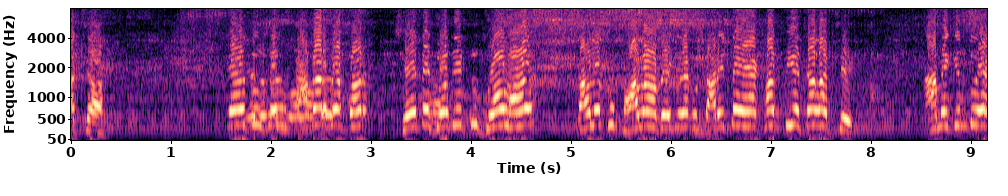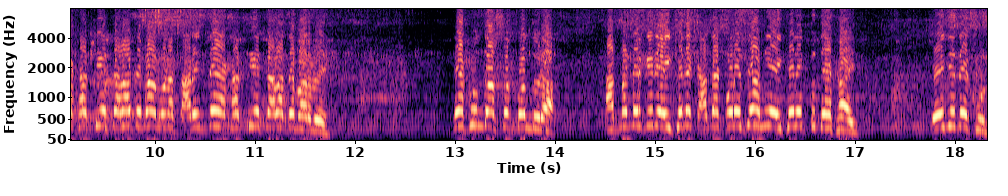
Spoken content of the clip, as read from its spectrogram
আচ্ছা। যেহেতু কাদার ব্যাপার সেটা যদি একটু জল হয় তাহলে খুব ভালো হবে। এই যে দেখুন তারিখটা এক হাত দিয়ে চালাচ্ছে। আমি কিন্তু এক হাত দিয়ে চালাতে পারব না তারিখটা এক হাত দিয়ে চালাতে পারবে। দেখুন দর্শক বন্ধুরা আপনাদেরকে যে এইখানে কাদা করেছে আমি এইখানে একটু দেখাই। এই যে দেখুন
